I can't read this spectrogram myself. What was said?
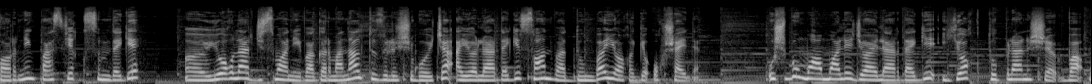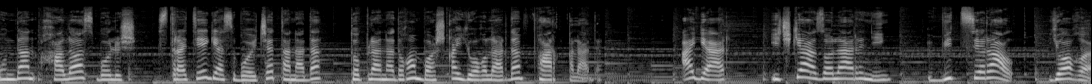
qornining pastki qismidagi e, yog'lar jismoniy va gormonal tuzilishi bo'yicha ayollardagi son va dumba yog'iga o'xshaydi. Ushbu muammoli joylardagi yog' to'planishi va undan xalos bo'lish strategiyasi bo'yicha tanada to'planadigan boshqa yog'lardan farq qiladi. Agar ichki a'zolarining vitseral yog'i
